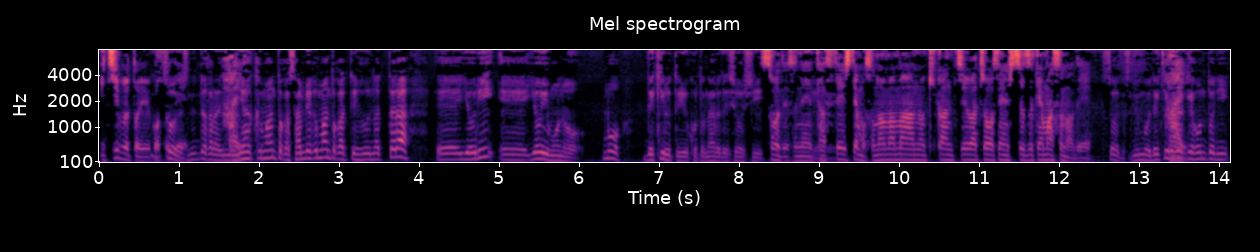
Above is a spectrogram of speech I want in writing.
一部ということで。そうですね、だからまあはい200万とか300万とかっていうふうになったら、えーより、えー良いものもできるということになるでしょうし、そうですね。達成してもそのままあの期間中は挑戦し続けますので、そうですね、もうできるだけは本当に、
